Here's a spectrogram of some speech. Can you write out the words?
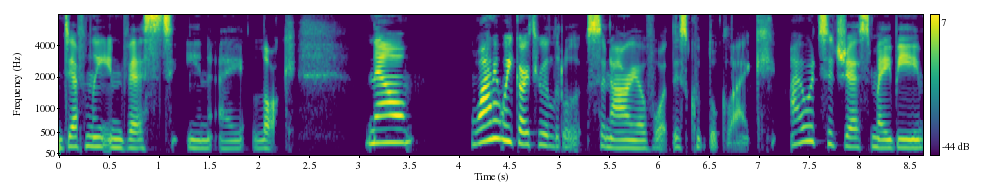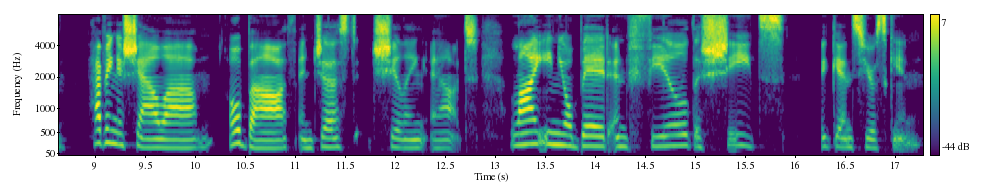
Definitely invest in a lock. Now, why don't we go through a little scenario of what this could look like? I would suggest maybe having a shower or bath and just chilling out. Lie in your bed and feel the sheets against your skin.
